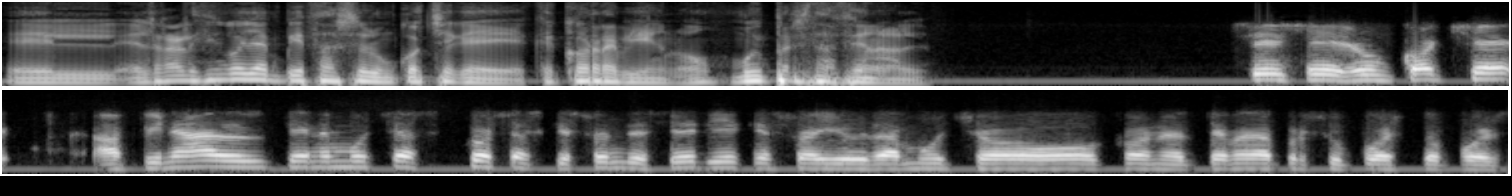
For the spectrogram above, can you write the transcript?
el, el Rally 5 ya empieza a ser un coche que, que, corre bien, ¿no? Muy prestacional. Sí, sí, es un coche al final tiene muchas cosas que son de serie, que eso ayuda mucho con el tema del presupuesto, pues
